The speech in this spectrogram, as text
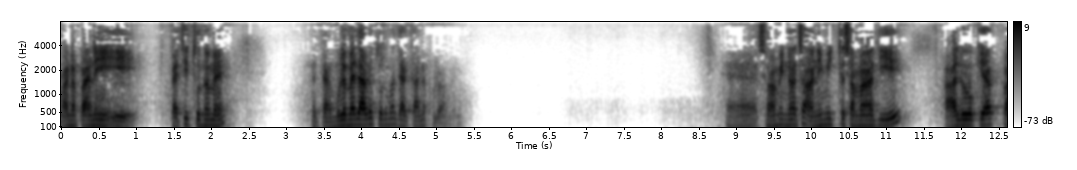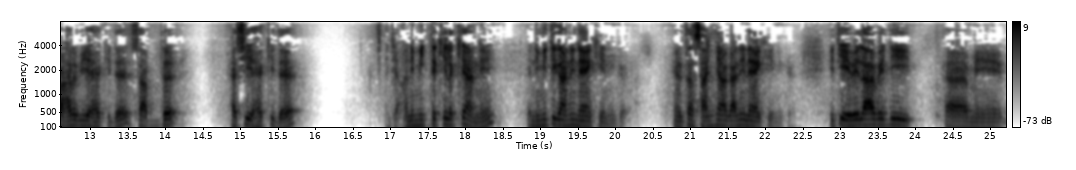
ආනපනේ ඒ පැති තුනම නැත්නම් මුලැමැදාක තුනම දැක් ගන්න පුළුවන් වෙනවා. ස්වාමීන් වහන්සේ අනිමිත්ත සමාධියේ ආලෝකයක් පහළ විය හැකිද? ශබ්ද ඇසිය හැකිද? ඉතින් අනිමිත්ත කියලා කියන්නේ නිමිති ගන්නෙ නැහැ කියන එක. එනතන සංඥා ගන්නෙ නැහැ කියන එක. ඉතින් ඒ වෙලාවේදී මේ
